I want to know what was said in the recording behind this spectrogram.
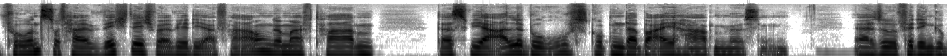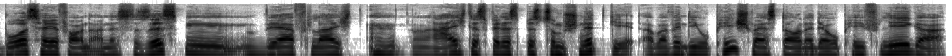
für uns total wichtig, weil wir die Erfahrung gemacht haben, dass wir alle Berufsgruppen dabei haben müssen. Also für den Geburtshelfer und Anästhesisten wäre vielleicht reicht es, wenn es bis zum Schnitt geht. Aber wenn die OP-Schwester oder der OP-Pfleger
